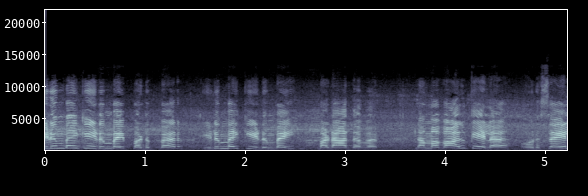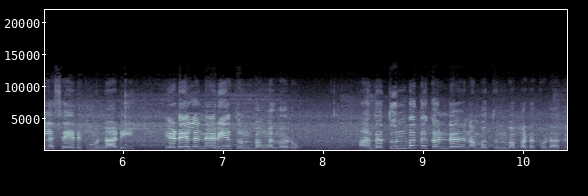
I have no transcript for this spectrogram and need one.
இடும்பைக்கு இடும்பை படுப்பர் இடும்பைக்கு இடும்பை படாதவர். நம்ம வாழ்க்கையில் ஒரு செயலை செய்கிறதுக்கு முன்னாடி இடையில நிறைய துன்பங்கள் வரும். அந்த துன்பத்தை கண்டு நம்ம துன்பப்படக்கூடாது.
